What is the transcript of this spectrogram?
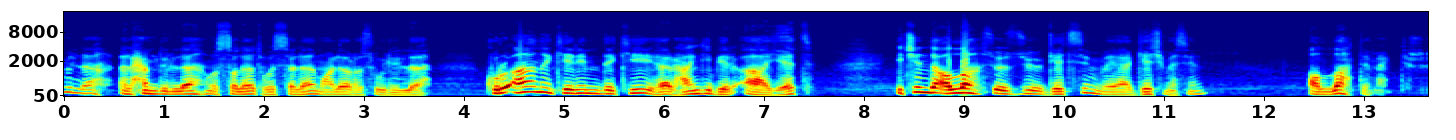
Bismillah, elhamdülillah ve salatu ve selamu ala Resulillah. Kur'an-ı Kerim'deki herhangi bir ayet, içinde Allah sözcüğü geçsin veya geçmesin, Allah demektir.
